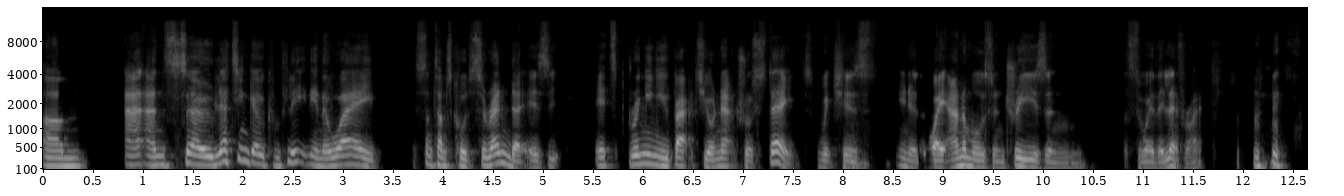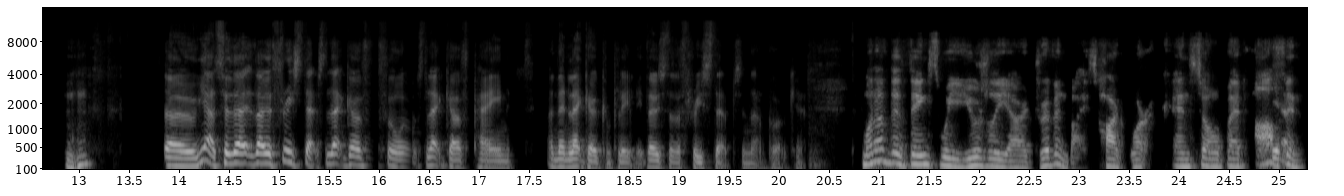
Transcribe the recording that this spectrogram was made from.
um, and, and so letting go completely in a way, sometimes called surrender, is it's bringing you back to your natural state, which is mm-hmm. you know the way animals and trees and that's the way they live, right? Mm-hmm. mm-hmm. So yeah, so there, there, are three steps: let go of thoughts, let go of pain, and then let go completely. Those are the three steps in that book. Yeah. One of the things we usually are driven by is hard work, and so, but often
